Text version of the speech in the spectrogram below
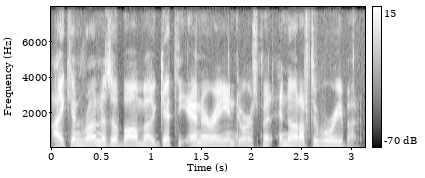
I can run as Obama, get the NRA endorsement, and not have to worry about it.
